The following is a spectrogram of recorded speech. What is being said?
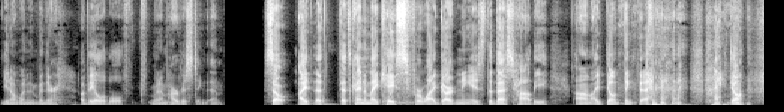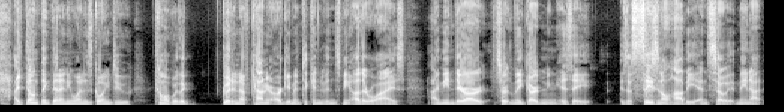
you know when when they're available when i'm harvesting them. So i that that's kind of my case for why gardening is the best hobby. Um, i don't think that i don't i don't think that anyone is going to come up with a good enough counter argument to convince me otherwise. I mean, there are certainly gardening is a is a seasonal hobby, and so it may not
